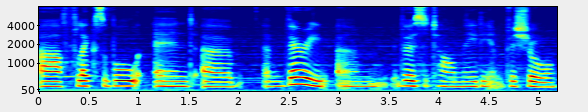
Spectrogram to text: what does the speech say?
are flexible and a very um, versatile medium for sure.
